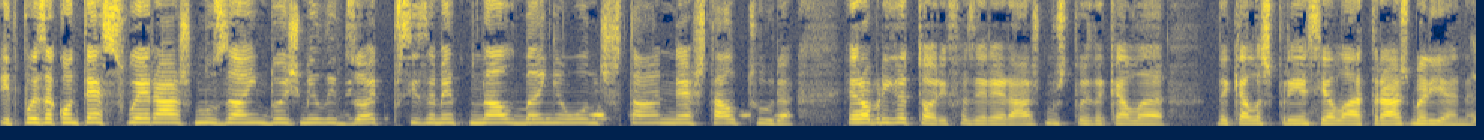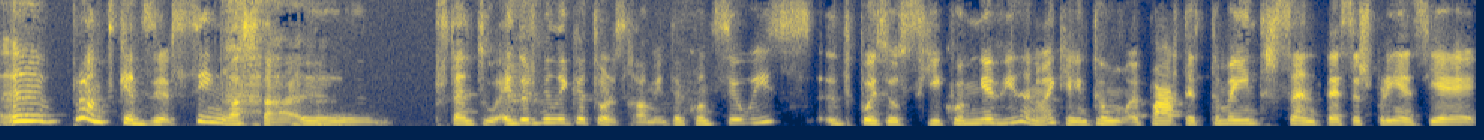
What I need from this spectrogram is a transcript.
E depois acontece o Erasmus em 2018, precisamente na Alemanha, onde está nesta altura. Era obrigatório fazer Erasmus depois daquela, daquela experiência lá atrás, Mariana? Uh, pronto, quer dizer, sim, lá está. Uh, portanto, em 2014 realmente aconteceu isso. Depois eu segui com a minha vida, não é? Que é, então a parte também interessante dessa experiência é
